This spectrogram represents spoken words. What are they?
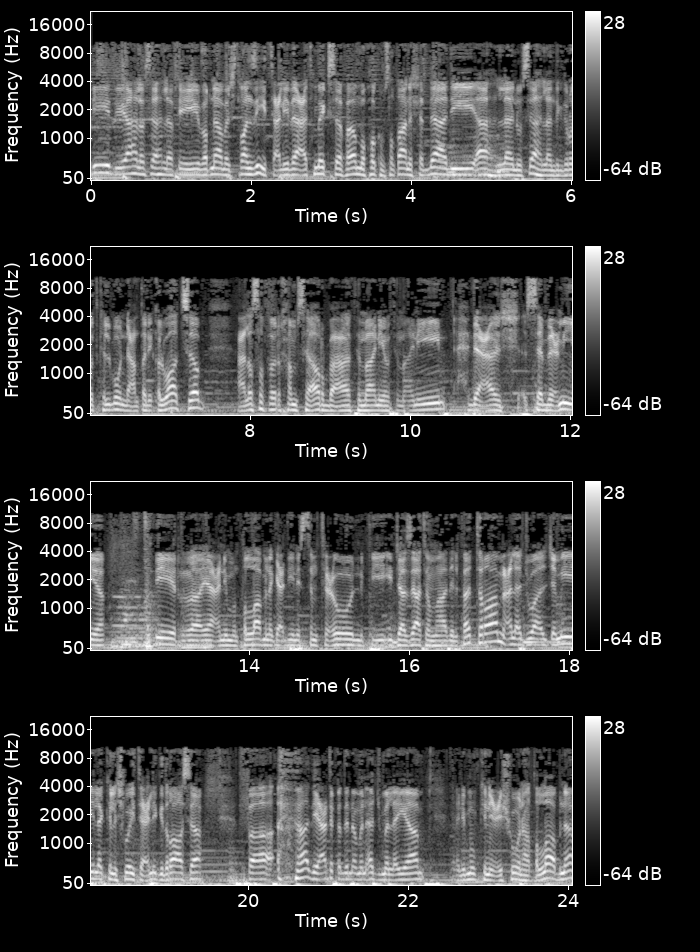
جديد. ويا أهلا وسهلا في برنامج ترانزيت على إذاعة Mix FM. أخوكم سلطان الشدادي. أهلا وسهلا. تقدرون تكلمونا عن طريق الواتساب على صفر خمسة أربعة ثمانية وثمانين أحد سبعمية. كثير يعني من طلابنا قاعدين يستمتعون في إجازاتهم هذه الفترة مع الأجواء الجميلة. كل شوي تعليق دراسة. فهذه أعتقد أنه من أجمل الأيام اللي ممكن يعيشونها طلابنا.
